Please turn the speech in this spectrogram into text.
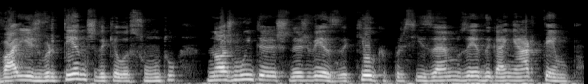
várias vertentes daquele assunto, nós muitas das vezes aquilo que precisamos é de ganhar tempo.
